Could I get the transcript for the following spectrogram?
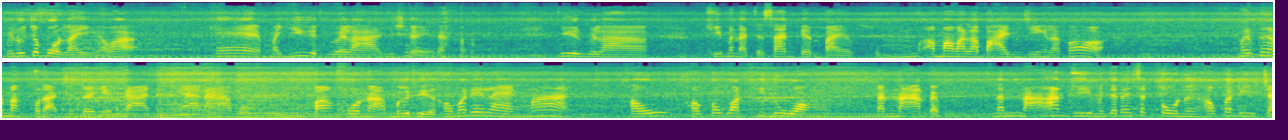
ไม่รู้จะบ่นอะไรอีกแล้วอะแค่มายืดเวลาเฉยๆนะยืดเวลาคลิปมันอาจจะสั้นเกินไป ผมเอามามาระบายจริง ๆ แล้วก็เพื่อนๆบางคนอาจจะเจอเหตุการณ์อย่างเงี้ยนะครับผมบางคนอะมือถือเขาไม่ได้แรงมากเขาเขาก็วัดที่ดวงนานๆแบบนานๆทีมันจะได้สักตัวหนึ่งเขาก็ดีใจ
